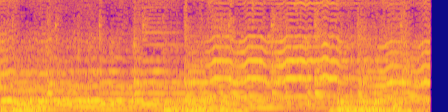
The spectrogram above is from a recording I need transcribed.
Sometimes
